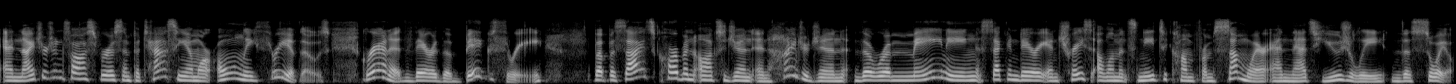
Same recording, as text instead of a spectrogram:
And nitrogen, phosphorus, and potassium are only three of those. Granted, they're the big three. But besides carbon, oxygen, and hydrogen, the remaining secondary and trace elements need to come from somewhere, and that's usually the soil.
